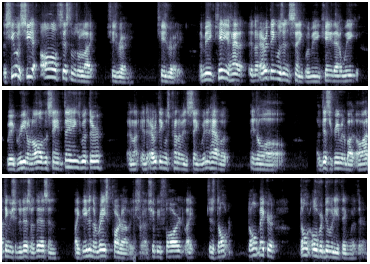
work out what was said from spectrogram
So she was, she all systems were like, she's ready, she's ready. And me and Kenny had, you know, everything was in sync with me and Kenny that week. We agreed on all the same things with her, and and everything was kind of in sync. We didn't have a, you know, a, a disagreement about, oh, I think we should do this or this, and like even the race part of it, should be forward. Like just don't don't make her, don't overdo anything with her.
